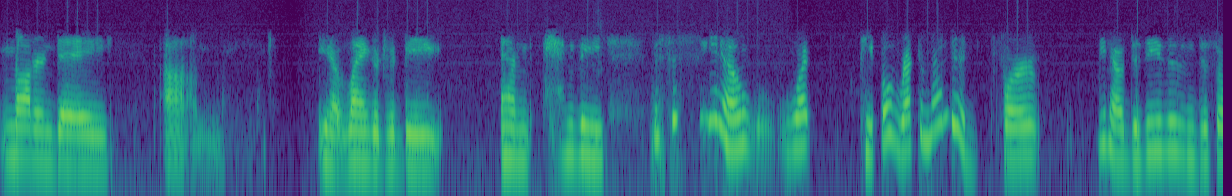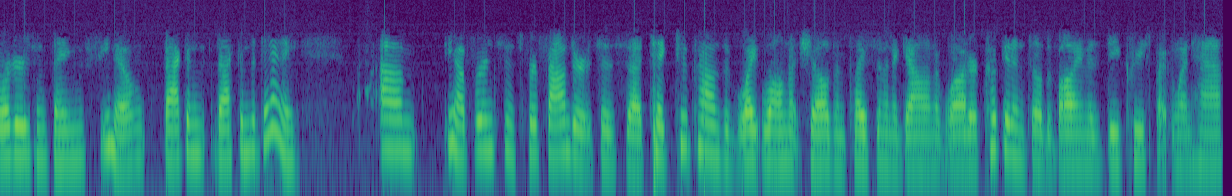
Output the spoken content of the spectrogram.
modern day um, you know language would be, and and the this is you know what people recommended for you know diseases and disorders and things you know back in back in the day. Um, you know, for instance, for founder, it says uh, take two pounds of white walnut shells and place them in a gallon of water. Cook it until the volume is decreased by one half.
